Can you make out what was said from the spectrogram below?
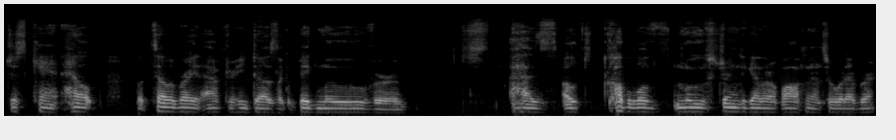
just can't help but celebrate after he does like a big move or has a couple of moves string together of offense or whatever.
